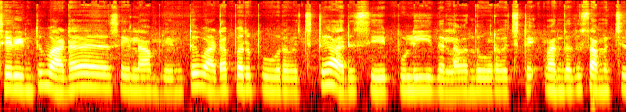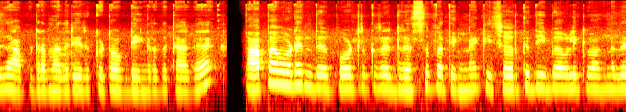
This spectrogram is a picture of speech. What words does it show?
சரின்ட்டு வடை செய்யலாம் அப்படின்ட்டு வடை பருப்பு ஊற வச்சுட்டு அரிசி புளி இதெல்லாம் வந்து ஊற வச்சுட்டு வந்தது சமைச்சு சாப்பிட்ற மாதிரி இருக்கட்டும் அப்படிங்கிறதுக்காக. பாப்பாவோட இந்த போட்டிருக்கிற ட்ரெஸ்ஸு பார்த்திங்கன்னா கிஷோருக்கு தீபாவளிக்கு வாங்கினது.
